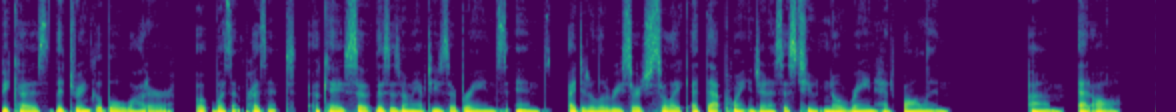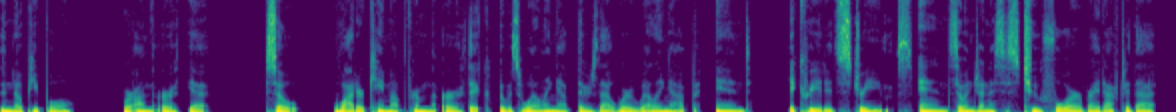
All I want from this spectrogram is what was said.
because the drinkable water uh, wasn't present. Okay, so this is when we have to use our brains. And I did a little research. So, like at that point in Genesis 2, no rain had fallen um, at all. And no people were on the earth yet. So water came up from the earth. It, it was welling up. There's that word welling up. And it created streams. And so in Genesis 2 4, right after that,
